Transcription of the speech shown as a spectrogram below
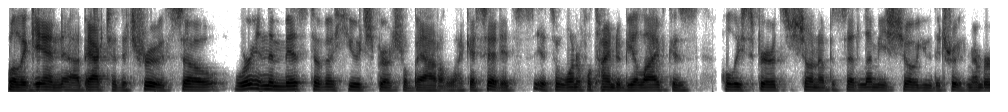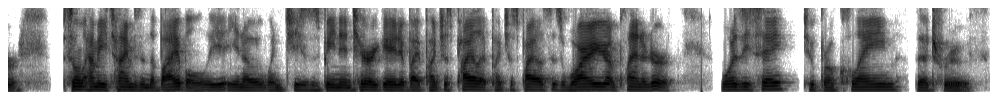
Well, again, uh, back to the truth. So we're in the midst of a huge spiritual battle. Like I said, it's it's a wonderful time to be alive because Holy Spirit's shown up and said, "Let me show you the truth." Remember, so how many times in the Bible, you know, when Jesus is being interrogated by Pontius Pilate, Pontius Pilate says, "Why are you on planet Earth?" What does he say? To proclaim the truth.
